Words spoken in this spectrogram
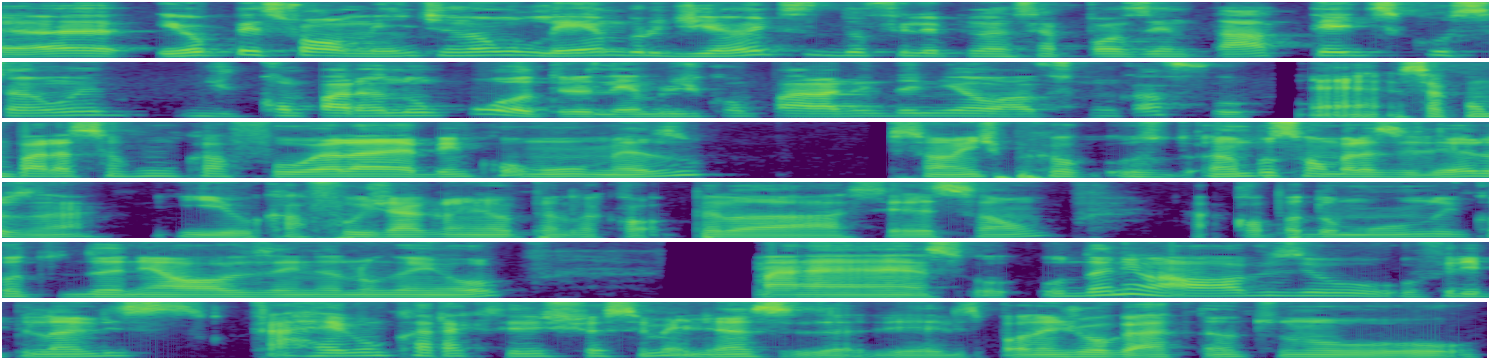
É, eu, pessoalmente, não lembro de antes do Felipe Lan se aposentar ter discussão de comparando um com o outro. Eu lembro de compararem Daniel Alves com o Cafu. É, essa comparação com o Cafu ela é bem comum mesmo. Principalmente porque os, ambos são brasileiros, né? E o Cafu já ganhou pela, pela seleção, a Copa do Mundo, enquanto o Daniel Alves ainda não ganhou. Mas o Daniel Alves e o Felipe Lan, eles carregam características semelhantes. Eles podem jogar tanto no,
